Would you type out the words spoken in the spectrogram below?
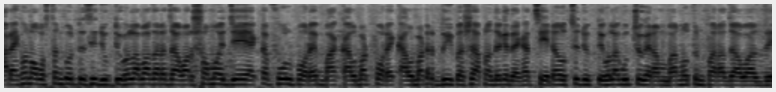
আর এখন অবস্থান করতেছি যুক্তিখোলা বাজারে যাওয়ার সময় যে একটা ফুল পরে বা কালবাট পরে, কালবাটের দুই পাশে আপনাদেরকে দেখাচ্ছি। এটা হচ্ছে যুক্তিখোলা গুচ্ছগ্রাম বা নতুন পাড়া যাওয়ার যে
